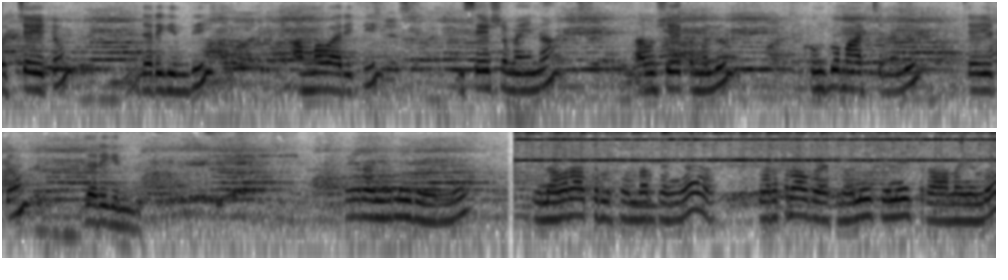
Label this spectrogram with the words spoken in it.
వచ్చేయటం జరిగింది. అమ్మవారికి విశేషమైన అభిషేకములు కుంకుమార్చనలు చేయటం జరిగింది. పేరు అంజలీదేవి ఈ నవరాత్రుల సందర్భంగా నరసరావుపేటలోని శనీశ్వర ఆలయంలో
